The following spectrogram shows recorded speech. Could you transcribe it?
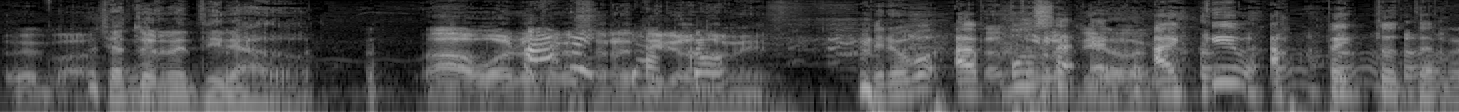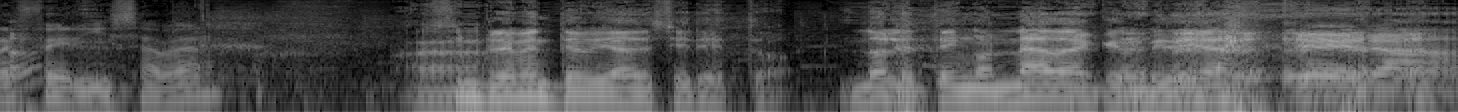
Epa. Ya estoy retirado. Ah, bueno, pero se retiró también. pero vos, a, vos a- a qué aspecto te referís? A ver. Ah, Simplemente voy a decir esto. No le tengo nada que envidiar ¿Qué era?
